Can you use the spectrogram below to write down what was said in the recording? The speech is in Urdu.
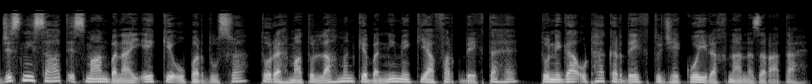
جس نے سات اسمان بنائی، ایک کے اوپر دوسرا، تو رحمت اللہمن کے بننی میں کیا فرق دیکھتا ہے؟ تو نگاہ اٹھا کر دیکھ، تجھے کوئی رکھنا نظر آتا ہے۔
